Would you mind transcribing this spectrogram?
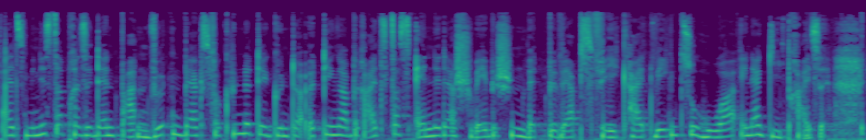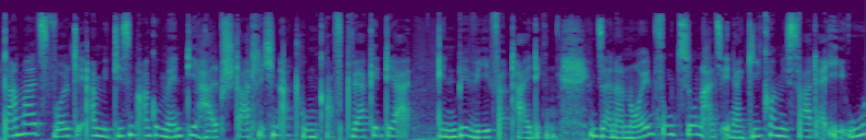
Als Ministerpräsident Baden-Württembergs verkündete Günther Oettinger bereits das Ende der schwäbischen Wettbewerbsfähigkeit wegen zu hoher Energiepreise. Damals wollte er mit diesem Argument die halbstaatlichen Atomkraftwerke der NBW verteidigen. In seiner neuen Funktion als Energiekommissar der EU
